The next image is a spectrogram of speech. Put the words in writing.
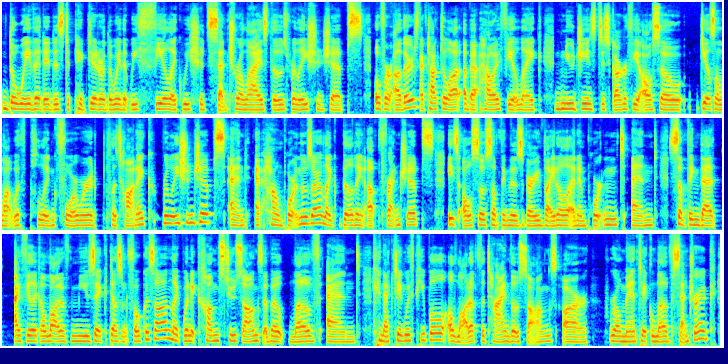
the way that it is depicted or the way that we feel like we should centralize those relationships over others. I've talked a lot about how i feel like new jeans discography also deals a lot with pulling forward platonic relationships and, and how important those are. Like building up friendships is also something that is very vital and important and something that I feel like a lot of music doesn't focus on. Like when it comes to songs about love and connecting with people, a lot of the time those songs are romantic love centric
